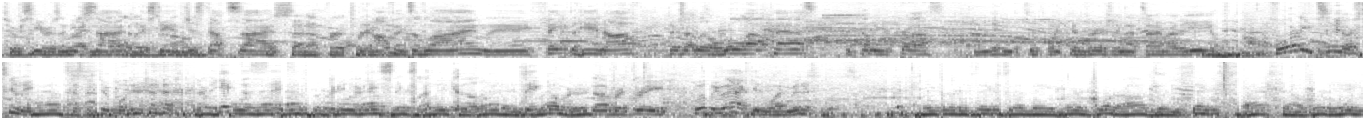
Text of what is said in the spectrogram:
Two receivers on Right each side, but they stand no- just outside just set up for a three. the offensive line. They fake the handoff. There's that little rollout pass and coming across and getting the two point conversion that time are the Eagles. 42, or excuse me, Pass. just a two pointer. 38 to 6. 336 left to go in quarter number three. We'll be back in one minute. 336 in the third quarter, Osborne 6, Axtell 38.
